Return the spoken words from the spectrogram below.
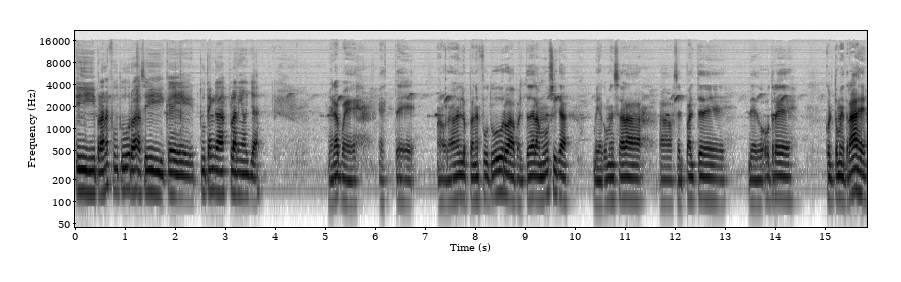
Y planes futuros así que tú tengas planeado ya. Mira, pues, este, ahora en los planes futuros, aparte de la música, voy a comenzar a, a ser parte de, de dos o tres cortometrajes.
